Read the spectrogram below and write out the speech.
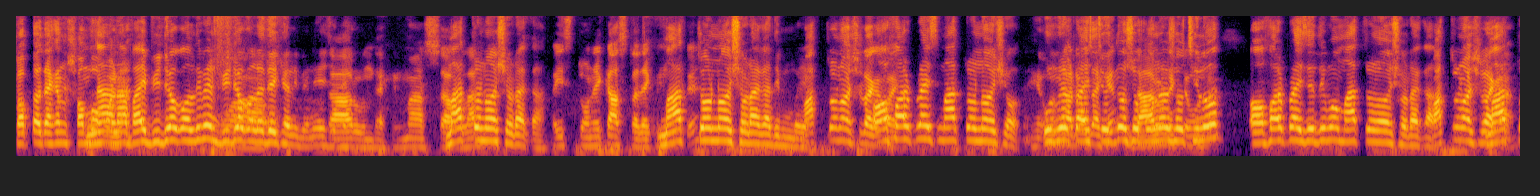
সবটা দেখানো সম্ভব না না ভাই ভিডিও কল দিবেন ভিডিও কলে দেখে নেবেন এই যে দারুণ দেখেন মাশাআল্লাহ। মাত্র নয়শো টাকা। এই স্টোনের কাজটা দেখেন মাত্র নয়শো টাকা দিব ভাই। মাত্র 900 টাকা অফার প্রাইস মাত্র নয়শো। দেখেন, পূর্বের প্রাইস দেখেন, চোদ্দশো দারুণ পনেরোশো একটা ছিল অফার প্রাইসে দিব মাত্র নয়শো টাকা। মাত্র 900 টাকা? মাত্র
